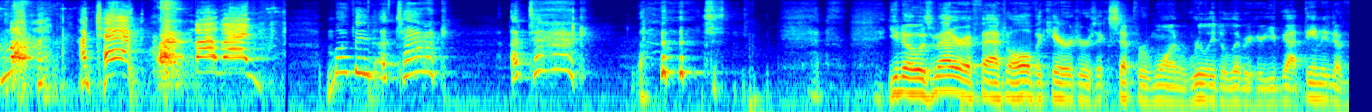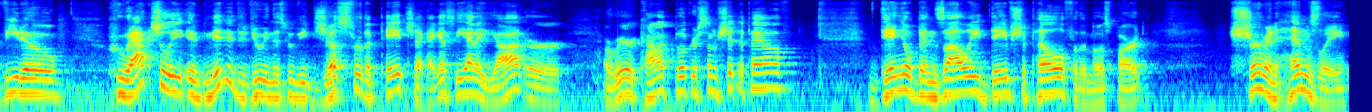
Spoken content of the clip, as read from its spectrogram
Muffin! Attack! Muffin! Muffin, attack! Attack! You know, as a matter of fact, all of the characters except for one really deliver here. You've got Danny DeVito, who actually admitted to doing this movie just for the paycheck. I guess he had a yacht or a rare comic book or some shit to pay off. Daniel Benzali, Dave Chappelle, for the most part, Sherman Hemsley,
